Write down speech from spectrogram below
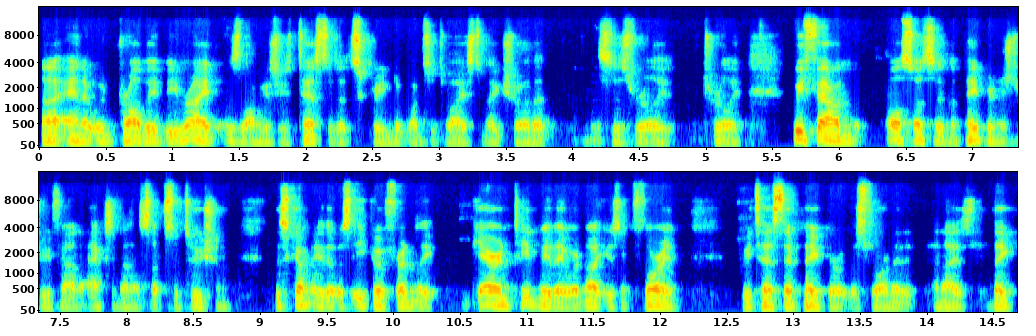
Uh, and it would probably be right as long as you tested it, screened it once or twice to make sure that this is really truly. We found all sorts in the paper industry. We found accidental substitution. This company that was eco-friendly guaranteed me they were not using fluorine. We tested their paper; it was fluorinated, and I they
